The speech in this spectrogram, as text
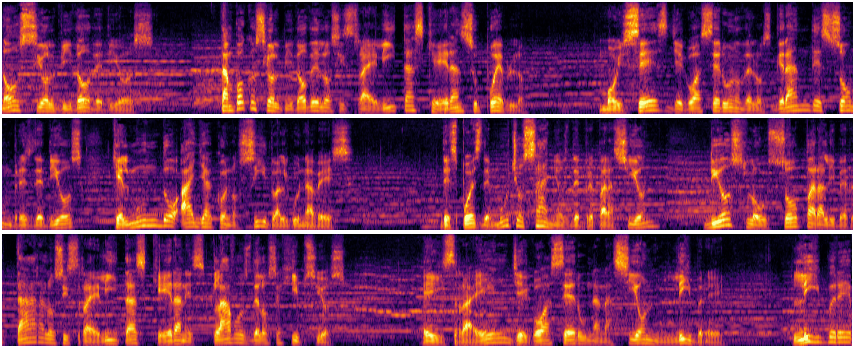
no se olvidó de Dios. Tampoco se olvidó de los israelitas que eran su pueblo. Moisés llegó a ser uno de los grandes hombres de Dios que el mundo haya conocido alguna vez. Después de muchos años de preparación, Dios lo usó para libertar a los israelitas que eran esclavos de los egipcios. E Israel llegó a ser una nación libre, libre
